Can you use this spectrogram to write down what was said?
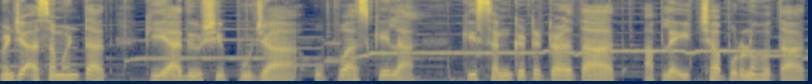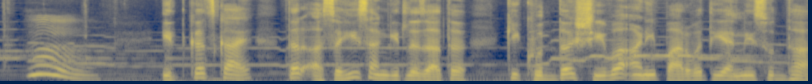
म्हणजे असं म्हणतात की या दिवशी पूजा उपवास केला की संकट टळतात आपल्या इच्छा पूर्ण होतात. इतकंच काय? तर असंही सांगितलं जातं की खुद्द शिव आणि पार्वती यांनी सुद्धा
